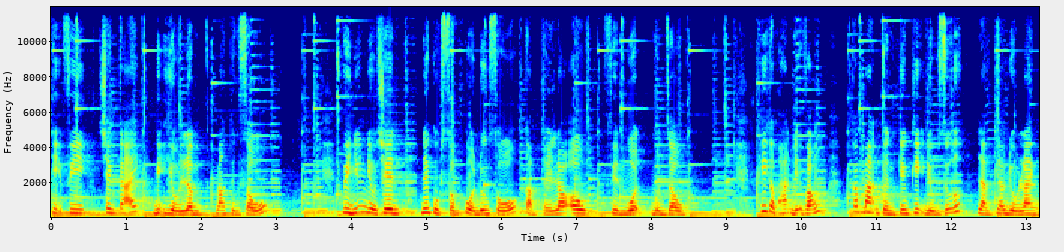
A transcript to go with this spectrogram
thị phi, tranh cãi, bị hiểu lầm, mang tiếng xấu. Vì những điều trên nên cuộc sống của đương số cảm thấy lo âu, phiền muộn, buồn rầu. Khi gặp hạn địa võng, các bạn cần kiêng kỵ điều giữ, làm theo điều lành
